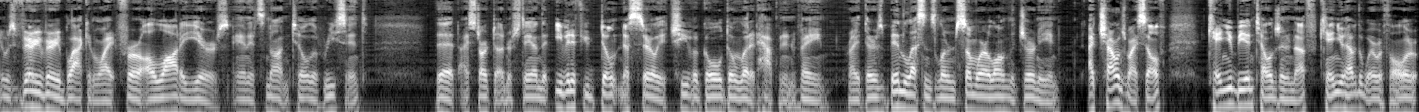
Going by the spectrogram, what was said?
It was very, very black and white for a lot of years. And it's not until the recent that I start to understand that even if you don't necessarily achieve a goal, don't let it happen in vain, right? There's been lessons learned somewhere along the journey. And I challenge myself can you be intelligent enough? Can you have the wherewithal or,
